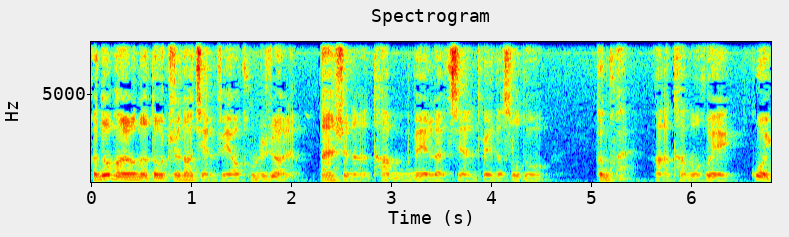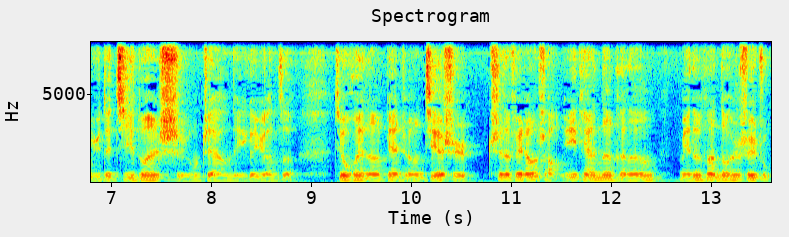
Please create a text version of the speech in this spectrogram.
很多朋友呢都知道减肥要控制热量，但是呢，他们为了减肥的速度更快啊，他们会过于的极端使用这样的一个原则，就会呢变成节食，吃的非常少，一天呢可能每顿饭都是水煮，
